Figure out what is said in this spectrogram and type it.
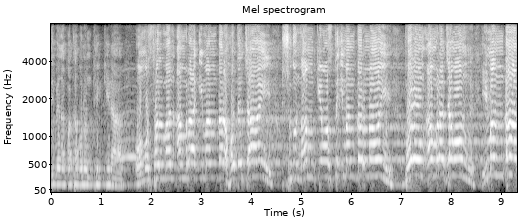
দিবে না, কথা বলুন ঠিক কিনা? ও মুসলমান, আমরা ইমানদার হতে চাই, শুধু নামকে মস্তে ইমানদার নয়, বরং আমরা যেমন ইমানদার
